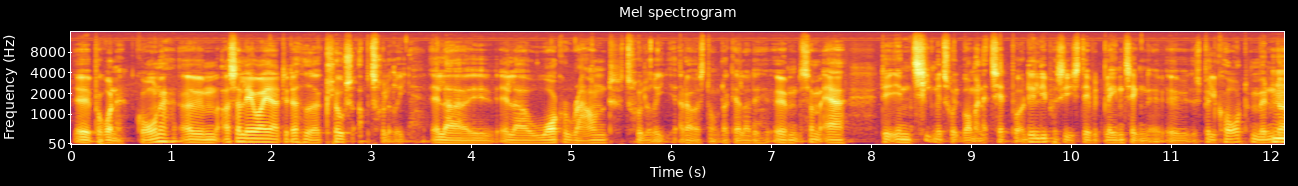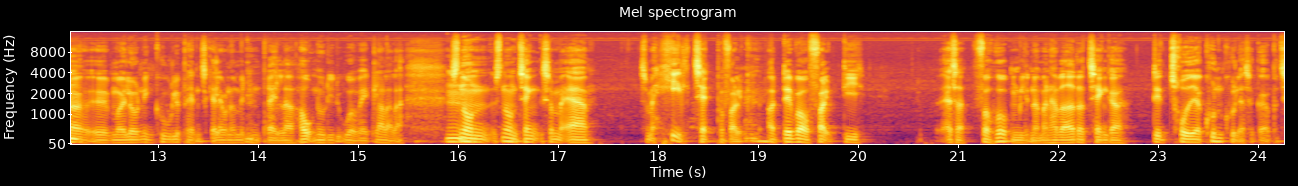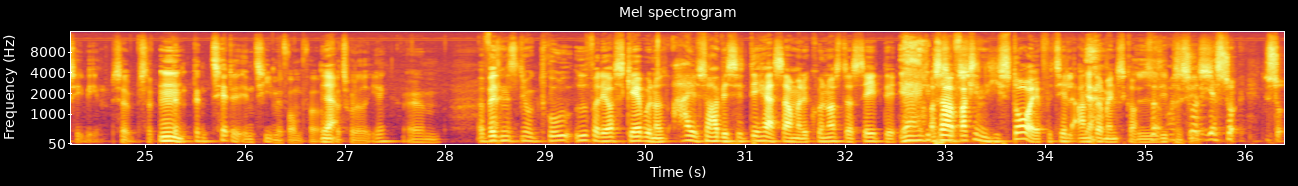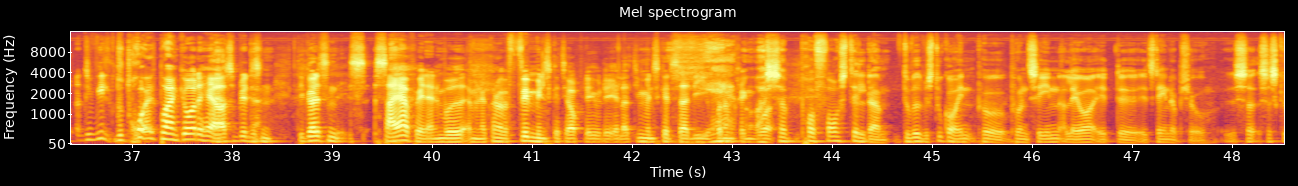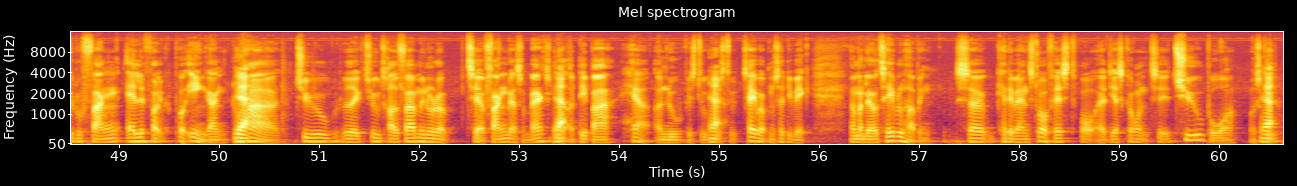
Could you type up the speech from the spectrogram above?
øh, på grund af corona. Øhm, og så laver jeg det, der hedder close-up trylleri, eller, øh, eller walk-around trylleri, er der også nogen, der kalder det, øhm, som er det intime tryl, hvor man er tæt på, og det er lige præcis David Blaine-tingene. Øh, spil kort, mønter, mm. øh, må jeg låne din kuglepen, skal jeg lave noget med dine briller, hov, nu dit ur væk, lalala. Mm. Sådan, nogle, sådan nogle ting, som er, som er helt tæt på folk, og det hvor folk, de, altså forhåbentlig, når man har været der, tænker, det troede jeg kun kunne lade sig gøre på tv. Så, så Mm. den, den tætte, intime form for, Ja. trylleri, ikke? Um, Og hvis du går ud fra det også skaber noget, ej, så har vi set det her sammen, og det er kun os, der har set det. Ja, og så har præcis. faktisk en historie at fortælle andre Ja, mennesker. Så, lige så, så, præcis. jeg så, så, det er vildt. Du tror ikke på, at han gjorde det her, Ja, og så bliver det ja. sådan, det gør det sådan sejre på en anden måde, at man kun har fem mennesker til at opleve det, eller de mennesker, der sad lige rundt omkring og bordet. så prøv at forestille dig, du ved, hvis du går ind på, på en scene og laver et, øh, et stand-up show, så, så skal du fange alle folk på én gang. Du Ja. ja. har 20, jeg ved ikke, 20, 30, 40 minutter til at fange deres opmærksomhed, Ja. ja. og det er bare her og nu. Hvis du, Ja. ja. hvis du taber dem, så er de væk. Når man laver tablehopping, så kan det være en stor fest, hvor at jeg skal rundt til 20 bord, måske. Ja.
